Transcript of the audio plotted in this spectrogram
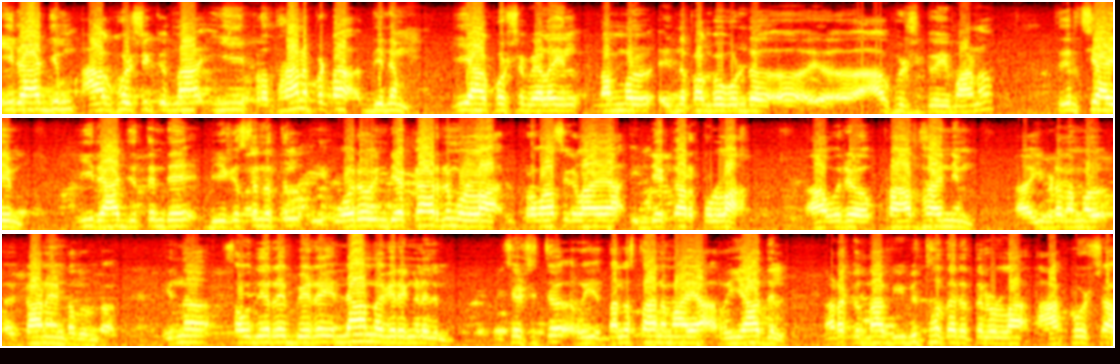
ഈ രാജ്യം ആഘോഷിക്കുന്ന ഈ പ്രധാനപ്പെട്ട ദിനം ഈ ആഘോഷവേളയിൽ നമ്മൾ ഇന്ന് പങ്കുകൊണ്ട് ആഘോഷിക്കുകയുമാണ്. തീർച്ചയായും ഈ രാജ്യത്തിന്റെ വികസനത്തിൽ ഓരോ ഇന്ത്യക്കാരനുമുള്ള പ്രവാസികളായ ഇന്ത്യക്കാർക്കുള്ള ഒരു പ്രാധാന്യം ഇവിടെ നമ്മൾ കാണേണ്ടതുണ്ട്. ഇന്ന് സൗദി അറേബ്യയുടെ എല്ലാ നഗരങ്ങളിലും വിശേഷിച്ച് തലസ്ഥാനമായ റിയാദിൽ നടക്കുന്ന വിവിധ തരത്തിലുള്ള ആഘോഷ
